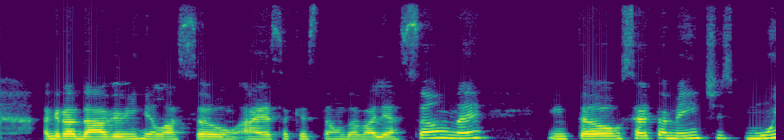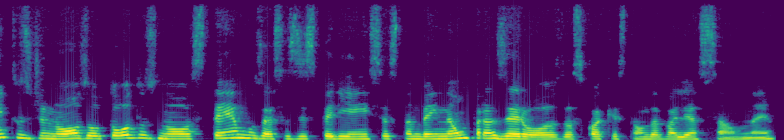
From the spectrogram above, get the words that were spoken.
agradável em relação a essa questão da avaliação, né? Então, certamente, muitos de nós, ou todos nós, temos essas experiências também não prazerosas com a questão da avaliação, né?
